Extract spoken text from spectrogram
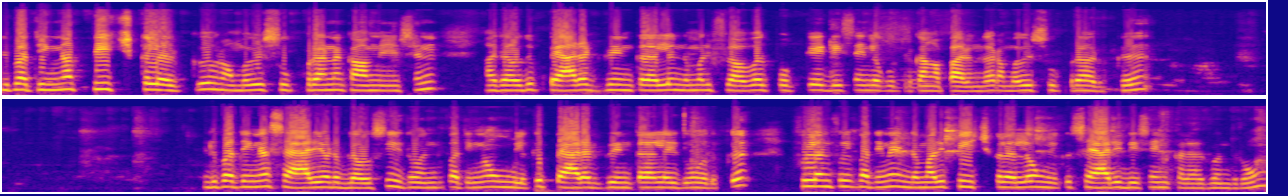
இது பாத்தீங்கன்னா பீச் கலருக்கு ரொம்பவே சூப்பரான காம்பினேஷன் அதாவது பேரட் கிரீன் கலர்ல இந்த மாதிரி ஃப்ளவர் பொக்கே டிசைன்ல கொடுத்துருக்காங்க பாருங்க. ரொம்பவே சூப்பரா இருக்கு. இது பாத்தீங்கன்னா சாரியோட பிளவுஸ் இது வந்து பாத்தீங்கன்னா உங்களுக்கு பேரட் கிரீன் கலர்ல இதுவும் இருக்கு. ஃபுல் அண்ட் ஃபுல் பாத்தீங்கன்னா இந்த மாதிரி பீச் கலர்ல உங்களுக்கு சாரி டிசைன் கலர் வந்துரும்.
